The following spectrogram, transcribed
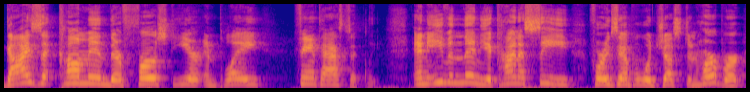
guys that come in their first year and play fantastically. And even then, you kind of see, for example, with Justin Herbert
